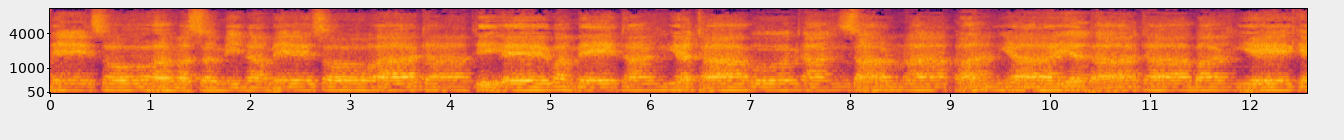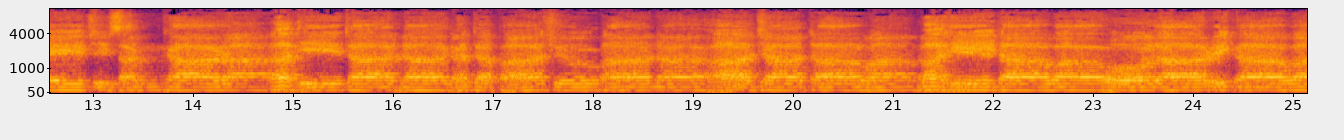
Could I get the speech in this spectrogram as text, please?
नेसोऽहमसमिन मे सोऽहति एवमेतं यथा भूतं सम्मपन्यायदाता भङ्गे केचि सङ्कारा अतीतानागतपाशुपाना आजाता वा महिता वा ओलारिका वा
